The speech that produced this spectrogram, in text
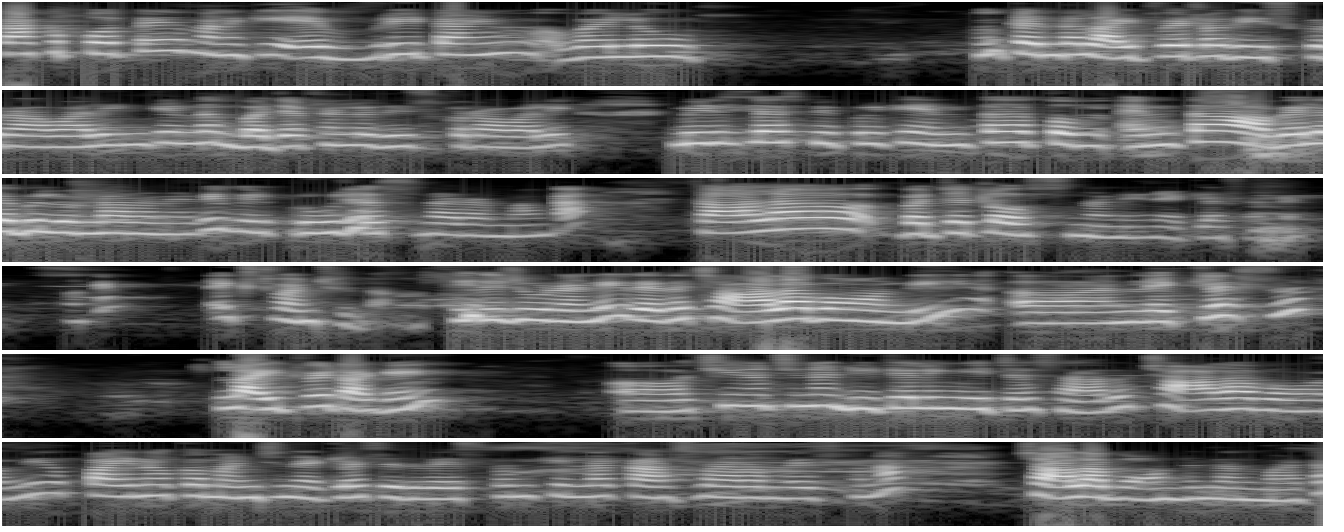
కాకపోతే మనకి ఎవ్రీ టైం వీళ్ళు ఇంకెంత లైట్ వెయిట్లో తీసుకురావాలి ఇంకెంత బడ్జెట్ ఫ్రెండ్లో తీసుకురావాలి మిడిల్ క్లాస్ పీపుల్కి ఎంత తొం- ఎంత అవైలబుల్ ఉండాలనేది వీళ్ళు ప్రూవ్ చేస్తున్నారనమాట చాలా బడ్జెట్లో వస్తుందండి నెక్లెస్ అనేది. ఓకే నెక్స్ట్ వన్ చూద్దాం. ఇది చూడండి ఇదైతే చాలా బాగుంది. నెక్లెస్ లైట్ వెయిట్ అగైన్ చిన్న చిన్న డీటెయిలింగ్ ఇచ్చేసారు. చాలా బాగుంది. పైన ఒక మంచి నెక్లెస్ ఇది వేసుకొని కింద కాసువారం వేసుకున్న చాలా బాగుంటుంది అనమాట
